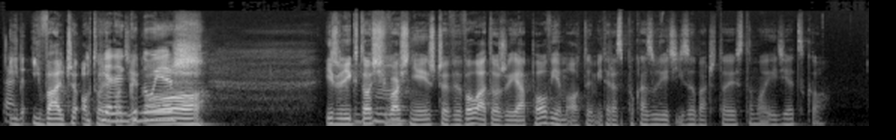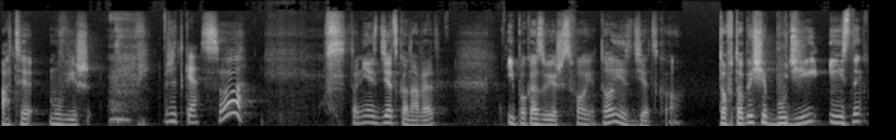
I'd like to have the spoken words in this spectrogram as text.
Tak. i, i walczę o I to pielęgnujesz. O! Jeżeli ktoś Mhm. właśnie jeszcze wywoła to, że ja powiem o tym i teraz pokazuję ci, zobacz, to jest to moje dziecko, a ty mówisz, Brzydkie. co? To nie jest dziecko nawet. I pokazujesz swoje. To jest dziecko. To w tobie się budzi instynkt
